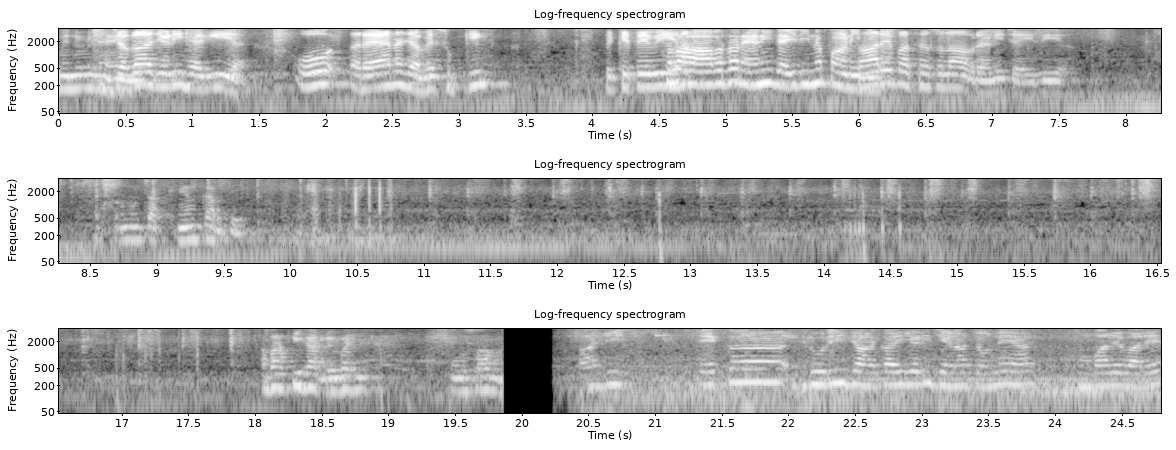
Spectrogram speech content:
ਮੈਨੂੰ ਵੀ ਹੈ ਜਗ੍ਹਾ ਜਿਹੜੀ ਹੈਗੀ ਆ ਉਹ ਰਹਿ ਨਾ ਜਾਵੇ ਸੁੱਕੀ। ਵੀ ਕਿਤੇ ਵੀ ਨਾ ਸਲਾਬ ਤਾਂ ਰਹਿਣੀ ਚਾਹੀਦੀ ਨਾ ਪਾਣੀ ਦੀ। ਸਾਰੇ ਪਾਸੇ ਸਲਾਬ ਰਹਿਣੀ ਚਾਹੀਦੀ ਆ। ਟਰੈਕਟਰ ਨੂੰ ਚੱਕ ਕੇ ਕਰਦੇ। ਆ ਬਾਕੀ ਕਰ ਲਿਓ ਭਾਜੀ। ਉਸ ਨਾਲ। ਹਾਂਜੀ ਇੱਕ ਜ਼ਰੂਰੀ ਜਾਣਕਾਰੀ ਜਿਹੜੀ ਦੇਣਾ ਚਾਹੁੰਦੇ ਆ ਖੁੰਬਾਂ ਦੇ ਬਾਰੇ।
